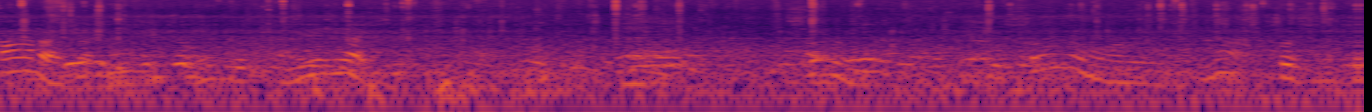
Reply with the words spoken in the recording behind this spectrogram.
カ今度連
